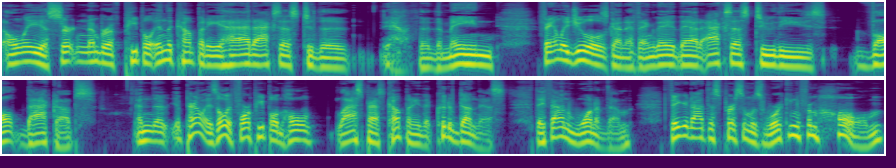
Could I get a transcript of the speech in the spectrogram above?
only a certain number of people in the company had access to the the, the main family jewels kind of thing. They, they had access to these vault backups. And the, apparently there's only four people in the whole LastPass company that could have done this. They found one of them, figured out this person was working from home,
